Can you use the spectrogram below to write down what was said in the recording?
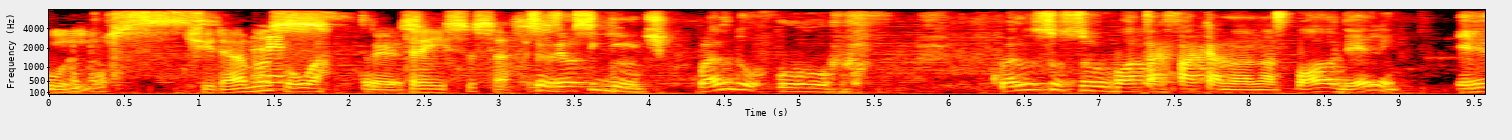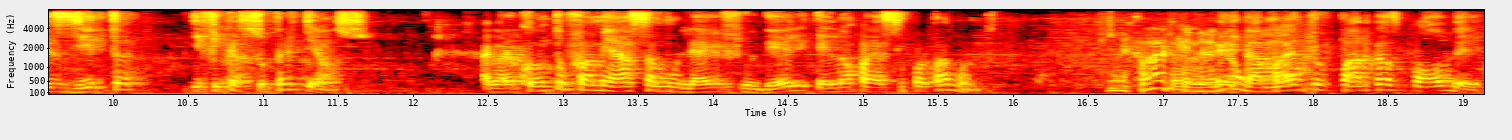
E Nossa. tiramos Boa. Três. três sucessos. Vocês veem o seguinte, quando o. Quando o sussurro bota a faca na- nas bolas dele, ele hesita e fica super tenso. Agora, quando tu ameaça a mulher e o filho dele, ele não parece se importar muito. É claro que ele Ele não. tá mais preocupado com as bolas dele.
